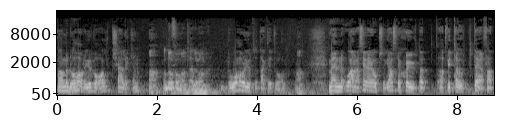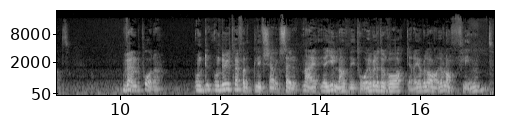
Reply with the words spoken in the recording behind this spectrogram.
Ja, men då har du ju valt kärleken. Ja, och då får man inte heller vara med. Då har du gjort ett aktivt val. Ja. Men å andra sidan är det också ganska sjukt att, att vi tar upp det för att... Vänd på det. Om du, om du träffar ditt livs kärlek så säger du Nej, jag gillar inte ditt hår. Jag vill att du rakar det. Jag vill ha, jag vill ha en flint.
